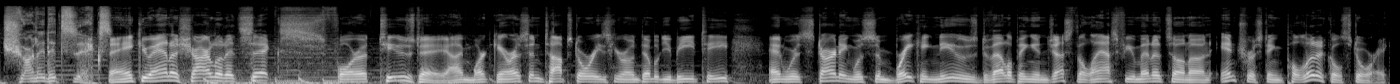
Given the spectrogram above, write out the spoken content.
Charlotte at 6. Thank you, Anna. Charlotte at 6 for a Tuesday. I'm Mark Garrison. Top stories here on WBT. And we're starting with some breaking news developing in just the last few minutes on an interesting political story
